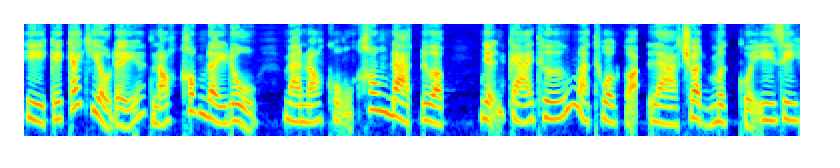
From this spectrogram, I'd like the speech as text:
Thì cái cách hiểu đấy nó không đầy đủ và nó cũng không đạt được những cái thứ mà thuộc, gọi là, chuẩn mực của easy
